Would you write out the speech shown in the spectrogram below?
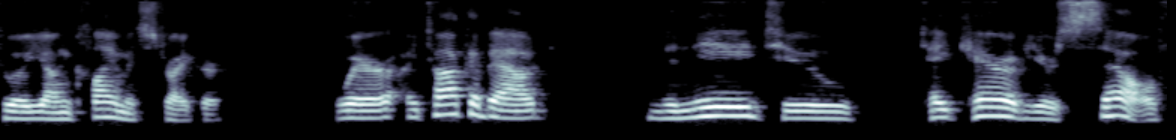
to a young climate striker, where I talk about the need to take care of yourself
